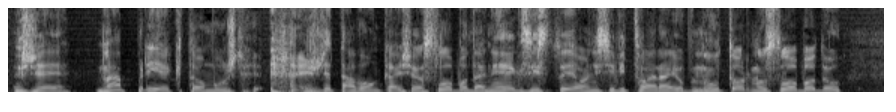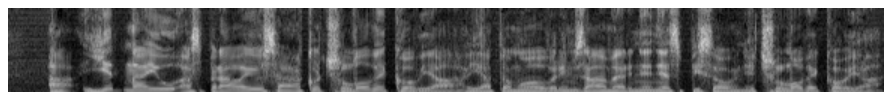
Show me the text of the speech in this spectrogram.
že napriek tomu, že tá vonkajšia sloboda neexistuje, oni si vytvárajú vnútornú slobodu a jednajú a správajú sa ako človekovia. Ja tomu hovorím zámerne, nespisovne, človekovia.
